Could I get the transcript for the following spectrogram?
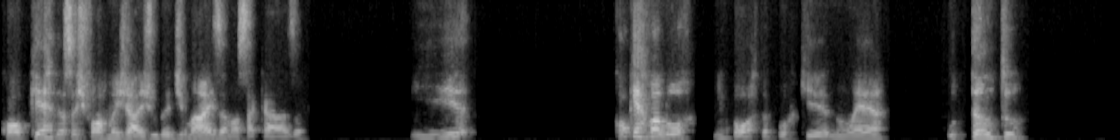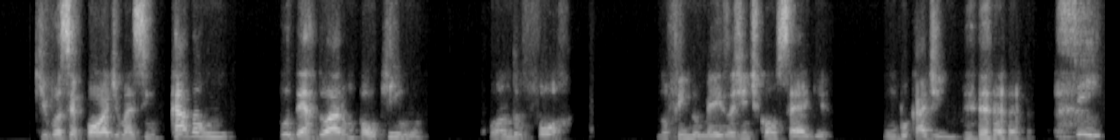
qualquer dessas formas já ajuda demais a nossa casa. E qualquer valor importa, porque não é o tanto que você pode, mas se cada um puder doar um pouquinho, quando for no fim do mês a gente consegue um bocadinho. Sim.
